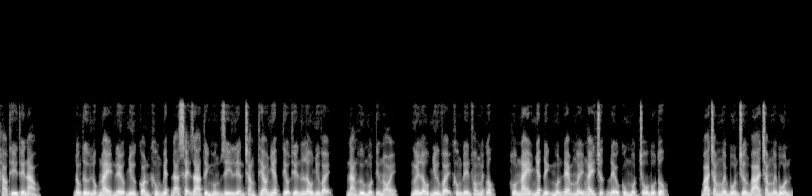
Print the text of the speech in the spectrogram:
hào thì thế nào? Đồng tử lúc này nếu như còn không biết đã xảy ra tình huống gì liền trắng theo nhiếp tiểu tiến lâu như vậy, nàng hư một tiếng nói, ngươi lâu như vậy không đến phong nguyệt cốc, hôm nay nhất định muốn đem mấy ngày trước đều cùng một chỗ bổ túc. 314 chương 314,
